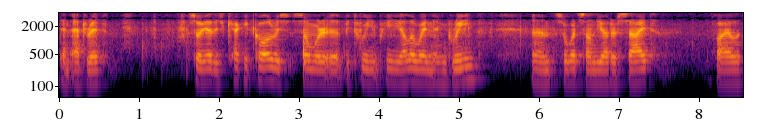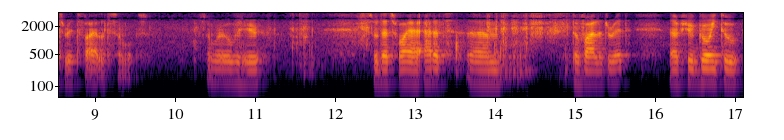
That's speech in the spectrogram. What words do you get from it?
then add red so yeah this khaki color is somewhere uh, between, yellow and, and green Um, so what's on the other side? Violet, red, violet, somewhere, somewhere over here. So that's why I added um, the violet red. Now if you're going to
